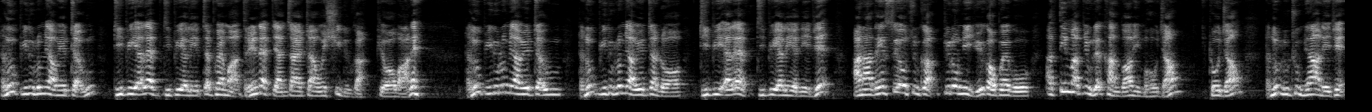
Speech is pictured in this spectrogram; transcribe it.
ဒါလို့ပြည်သူလူမျိုးရေးတက်ဦး DPLF DPLA တက်ဖွဲ့မှသတင်းနဲ့ပြန်ကြားတာဝန်ရှိသူကပြောပါတယ်ဒါလို့ပြည်သူလူမျိုးရေးတက်ဦးဒါလို့ပြည်သူလူမျိုးရေးတက်တော့ DPLF DPLA အနေဖြင့်အာနာသိန်းစေအုပ်စုကပြုလုပ်မည့်ရွေးကောက်ပွဲကိုအတိမတ်ပြုလက်ခံသွားပြီမဟုတ်ကြောင်းထို့ကြောင့်ဒါလို့လူထုများအနေဖြင့်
